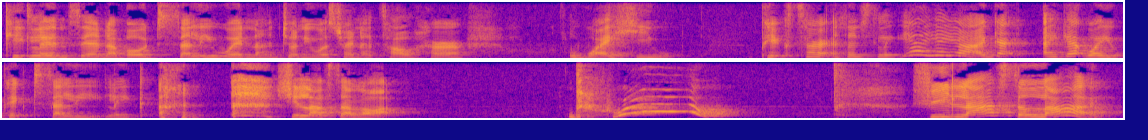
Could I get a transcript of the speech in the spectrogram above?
Kaitlynn said about Sally when uh, Johnny was trying to tell her why he picked her and then she's like yeah yeah yeah i get i get why you picked sally like she laughs a lot. She laughs a lot.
